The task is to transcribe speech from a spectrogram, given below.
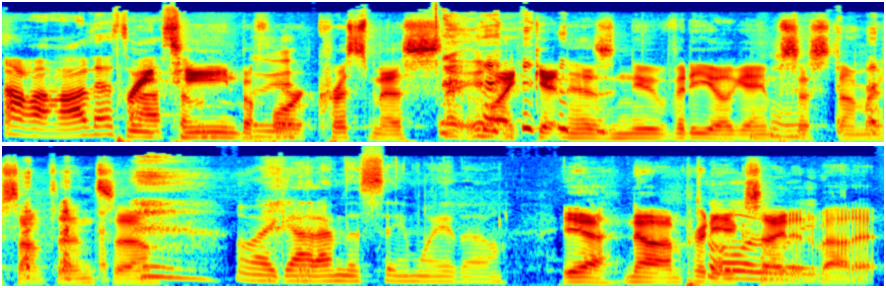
Aw, that's preteen awesome. before Christmas, like getting his new video game system or something. So oh my god, I'm the same way though. yeah, no, I'm pretty excited about it.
